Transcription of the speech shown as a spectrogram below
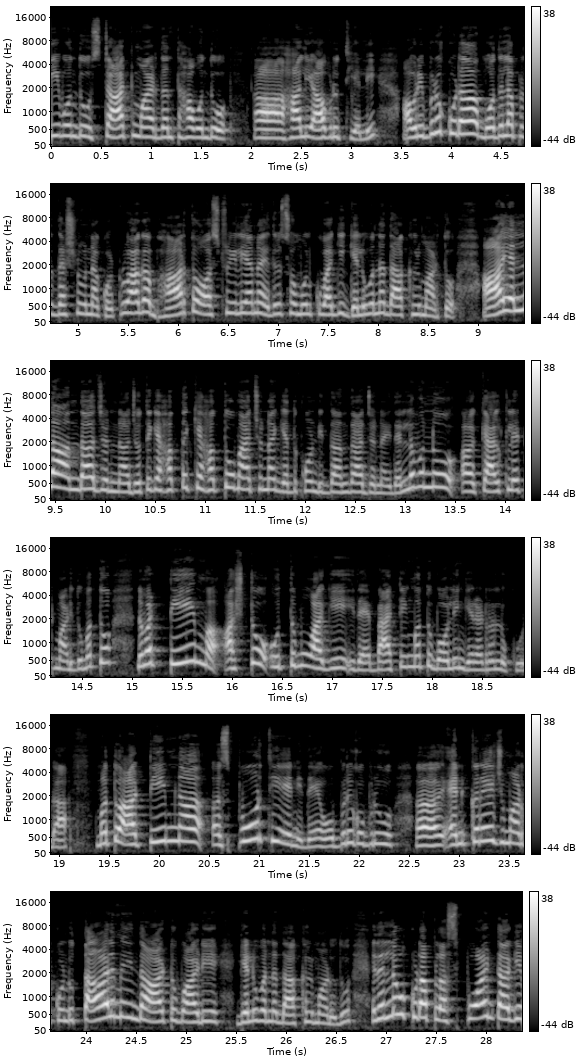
ಈ ಒಂದು ಸ್ಟಾರ್ಟ್ ಮಾಡಿದಂತಹ ಒಂದು ಹಾಲಿ ಆವೃತ್ತಿಯಲ್ಲಿ ಅವರಿಬ್ಬರು ಕೂಡ ಮೊದಲ ಪ್ರದರ್ಶನವನ್ನು ಕೊಟ್ಟರು ಆಗ ಭಾರತ ಆಸ್ಟ್ರೇಲಿಯಾನ ಎದುರಿಸುವ ಮೂಲಕವಾಗಿ ಗೆಲುವನ್ನು ದಾಖಲು ಮಾಡ್ತು. ಆ ಎಲ್ಲ ಅಂದಾಜನ್ನ ಜೊತೆಗೆ ಹತ್ತಕ್ಕೆ ಹತ್ತು ಮ್ಯಾಚ್ ಅನ್ನ ಗೆದ್ದುಕೊಂಡಿದ್ದ ಅಂದಾಜನ್ನ ಇದೆಲ್ಲವನ್ನು ಕ್ಯಾಲ್ಕುಲೇಟ್ ಮಾಡಿದ್ದು. ಮತ್ತು ನಮ್ಮ ಟೀಮ್ ಅಷ್ಟು ಉತ್ತಮವಾಗಿ ಇದೆ. ಬ್ಯಾಟಿಂಗ್ ಮತ್ತು ಬೌಲಿಂಗ್ ಎರಡರಲ್ಲೂ ಕೂಡ. ಮತ್ತು ಆ ಟೀಮ್ನ ಸ್ಫೂರ್ತಿ ಏನಿದೆ, ಒಬ್ರಿಗೊಬ್ರು ಎನ್ಕರೇಜ್ ಮಾಡಿಕೊಂಡು ತಾಳ್ಮೆಯಿಂದ ಆಟವಾಡಿ ಗೆಲುವನ್ನು ದಾಖಲು ಮಾಡೋದು ಇದೆಲ್ಲವೂ ಕೂಡ ಪ್ಲಸ್ ಪಾಯಿಂಟ್ ಆಗಿ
